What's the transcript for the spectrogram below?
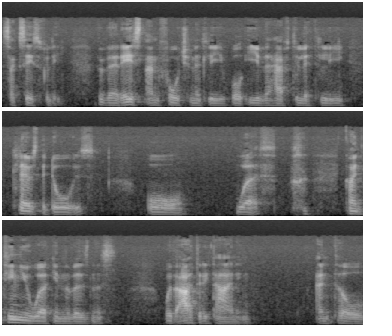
successfully. The rest, unfortunately, will either have to literally close the doors or worse, continue working the business without retiring until,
